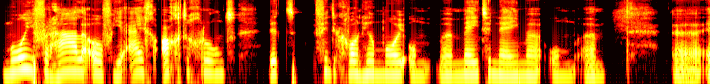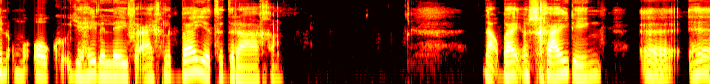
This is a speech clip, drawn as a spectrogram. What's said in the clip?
Mooie verhalen over je eigen achtergrond. Dit vind ik gewoon heel mooi om uh, mee te nemen. Om, um, en om ook je hele leven eigenlijk bij je te dragen. Nou, bij een scheiding hè,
